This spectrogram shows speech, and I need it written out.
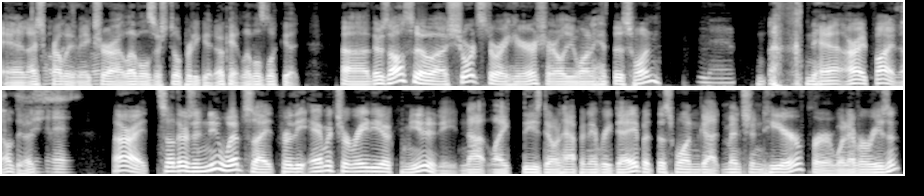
And I should Oh, probably make sure our levels are still pretty good. Okay, levels look good. Uh, there's also a short story here. Cheryl, you want to hit this one? Nah. nah. All right, fine. I'll do it. All right. So there's a new website for the amateur radio community. Not like these don't happen every day, but this one got mentioned here for whatever reason.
